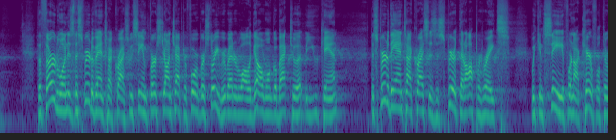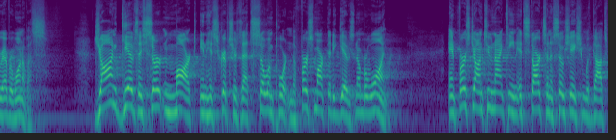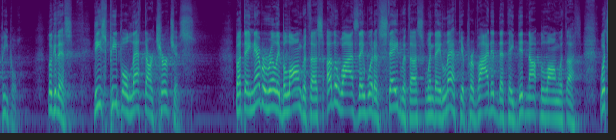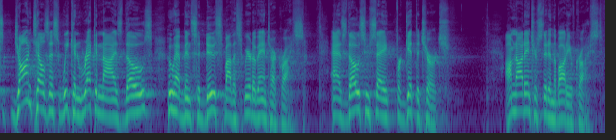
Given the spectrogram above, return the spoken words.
The third one is the spirit of Antichrist. We see in 1 John chapter 4, verse 3. We read it a while ago. I won't go back to it, but you can. The spirit of the Antichrist is a spirit that operates, we can see if we're not careful, through every one of us. John gives a certain mark in his scriptures that's so important. The first mark that he gives, number one, in 1 John 2 19, it starts an association with God's people. Look at this. These people left our churches, but they never really belonged with us. Otherwise, they would have stayed with us when they left, it provided that they did not belong with us. What John tells us, we can recognize those who have been seduced by the spirit of Antichrist as those who say, forget the church. I'm not interested in the body of Christ.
